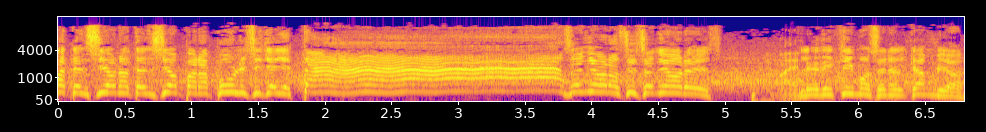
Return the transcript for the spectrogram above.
Atención, atención para Pulisic. y ahí está. Señoras y señores. Le dijimos en el cambio.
